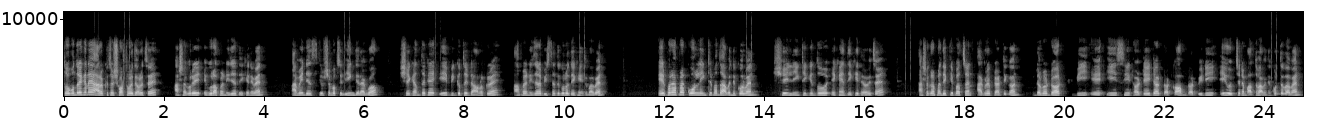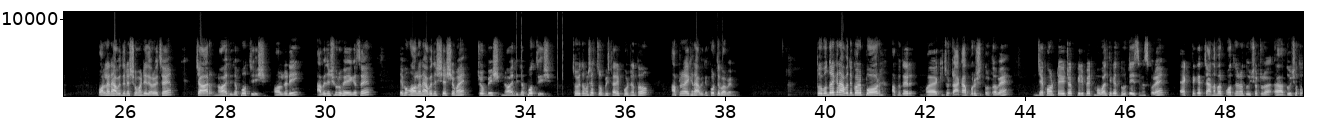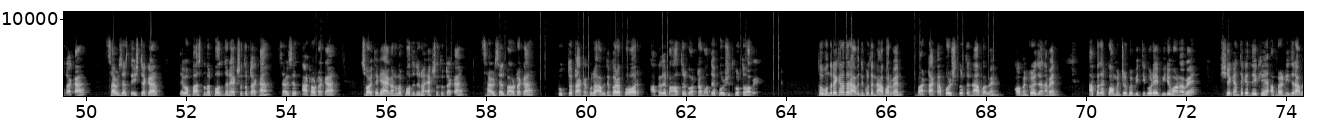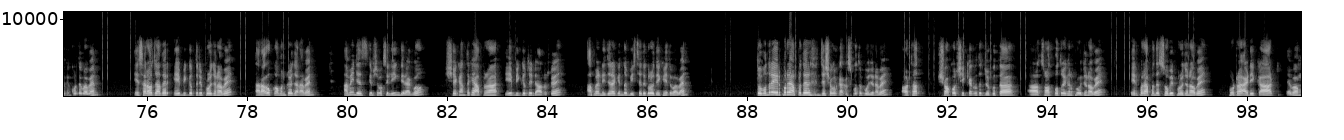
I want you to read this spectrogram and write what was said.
তো বন্ধুরা, এখানে আরও কিছু শর্তাবলী দেওয়া রয়েছে। আশা করি এগুলো আপনারা নিজে দেখে নেবেন। আমি ডেসক্রিপশন বক্সে লিঙ্ক দিয়ে রাখব। সেখান থেকে এই বিজ্ঞপ্তি ডাউনলোড করে আপনারা নিজেরা বিস্তারিতগুলো দেখে নিতে পারবেন। এরপরে আপনারা কোন লিঙ্কটির মাধ্যমে আবেদন করবেন, সেই লিঙ্কটি কিন্তু এখানে দেখিয়ে দেওয়া হয়েছে। আশা করি আপনারা দেখতে পাচ্ছেন আগ্রহী প্রার্থীগণ ডাব্লিউ ডট বিএইসি ডট এইটার ডট কম ডট বিডি এই ওয়েবসাইটের মাধ্যমে আবেদন করতে পারবেন। অনলাইনে আবেদনের সময়টি দেওয়া রয়েছে চার নয় দুই পঁচিশ। অলরেডি আবেদন শুরু হয়ে গেছে এবং অনলাইনে আবেদন শেষ সময় চব্বিশ নয় দুই পঁচিশ। চৈত মাসের চব্বিশ তারিখ পর্যন্ত আপনারা এখানে আবেদন করতে পারবেন। তো বন্ধুরা, এখানে আবেদন করার পর আপনাদের কিছু টাকা পরিশোধ করতে হবে। যে কোনো টেলিটক, প্রিপেড, মোবাইল থেকে দুটি এসএমএস করে এক থেকে চার নম্বর পদের জন্য দুইশো দুইশত টাকা সার্ভিস চার্জ তেইশ টাকা এবং পাঁচ নম্বর পদের জন্য একশত টাকা, সার্ভিস চার্জ আঠারো টাকা, ছয় থেকে এগারো নম্বর পদের জন্য একশত টাকা, সার্ভিস চার্জ বারো টাকা। উক্ত টাকাগুলো আবেদন করার পর আপনাদের বাহাত্তর ঘণ্টার মধ্যে পরিশোধ করতে হবে। তো বন্ধুরা, এখানে যারা আবেদন করতে না পারবেন বা টাকা পরিশোধ করতে না পারবেন কমেন্ট করে জানাবেন। আপনাদের কমেন্টের উপর ভিত্তি করে ভিডিও বানানো হবে। সেখান থেকে দেখে আপনারা নিজেরা আবেদন করতে পারবেন। এছাড়াও যাদের এই বিজ্ঞপ্তির প্রয়োজন হবে, তারাও কমেন্ট করে জানাবেন। আমি ডেসক্রিপশন বক্সে লিঙ্ক দিয়ে রাখব। সেখান থেকে আপনারা এই বিজ্ঞপ্তি ডাউনলোড করে আপনারা নিজেরা কিন্তু বিস্তারিতগুলো দেখে নিতে পারবেন। তো বন্ধুরা, এরপরে আপনাদের যে সকল কাগজপত্র প্রয়োজন হবে, অর্থাৎ সকল শিক্ষাগত যোগ্যতা সনদপত্র এখানে প্রয়োজন হবে। এরপরে আপনাদের ছবি প্রয়োজন হবে, ভোটার আইডি কার্ড এবং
